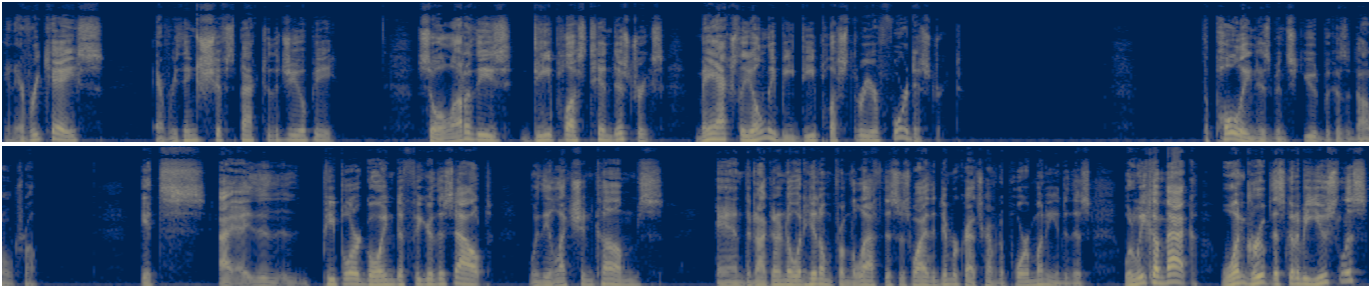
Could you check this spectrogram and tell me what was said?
in every case, everything shifts back to the GOP. So a lot of these D plus 10 districts may actually only be D plus three or four district. The polling has been skewed because of Donald Trump. It's I, I, people are going to figure this out when the election comes, and they're not going to know what hit them from the left. This is why the Democrats are having to pour money into this. When we come back, one group that's going to be useless:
